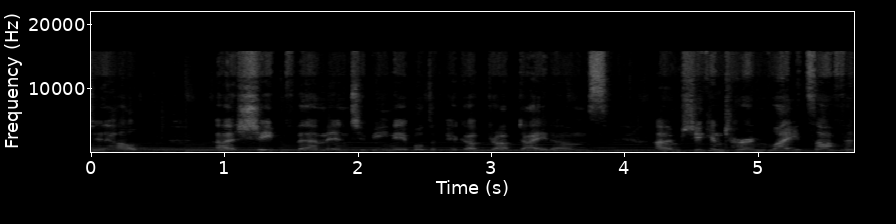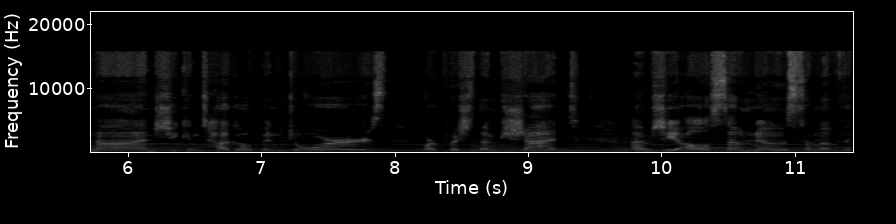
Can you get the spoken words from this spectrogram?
to help uh, shape them into being able to pick up dropped items. Um, she can turn lights off and on, she can tug open doors or push them shut. Um, she also knows some of the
